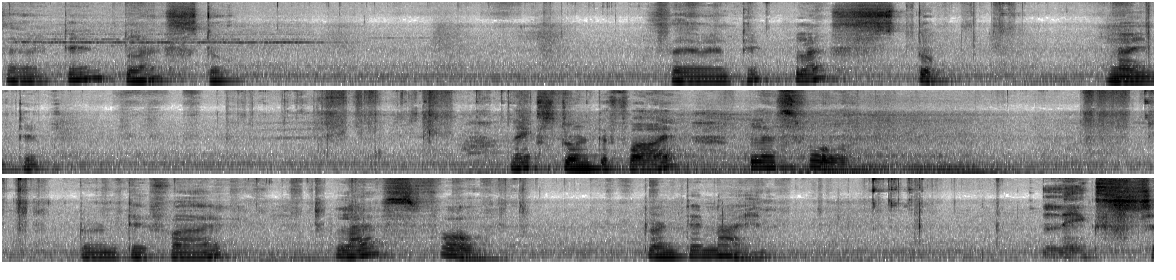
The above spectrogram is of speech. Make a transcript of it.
seventeen plus two. Seventeen plus two. Nineteen. Next twenty-five plus four. Twenty-five plus four. Twenty-nine. Next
